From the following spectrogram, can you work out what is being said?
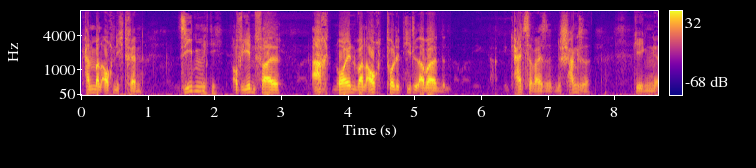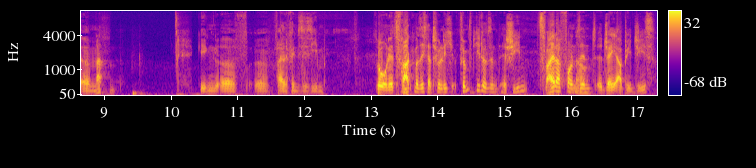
kann man auch nicht trennen. Sieben Richtig. auf jeden Fall. Acht, neun waren auch tolle Titel, aber in keinster Weise eine Chance gegen, ähm, Was? gegen äh, äh, Final Fantasy VII. So, und jetzt fragt man sich natürlich, fünf Titel sind erschienen, zwei davon Genau. sind äh, JRPGs.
